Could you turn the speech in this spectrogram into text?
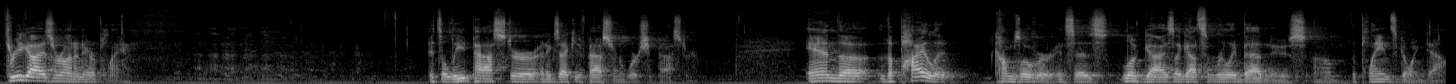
Three guys are on an airplane. It's a lead pastor, an executive pastor, and a worship pastor. And the, the pilot comes over and says, Look, guys, I got some really bad news. Um, the plane's going down.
